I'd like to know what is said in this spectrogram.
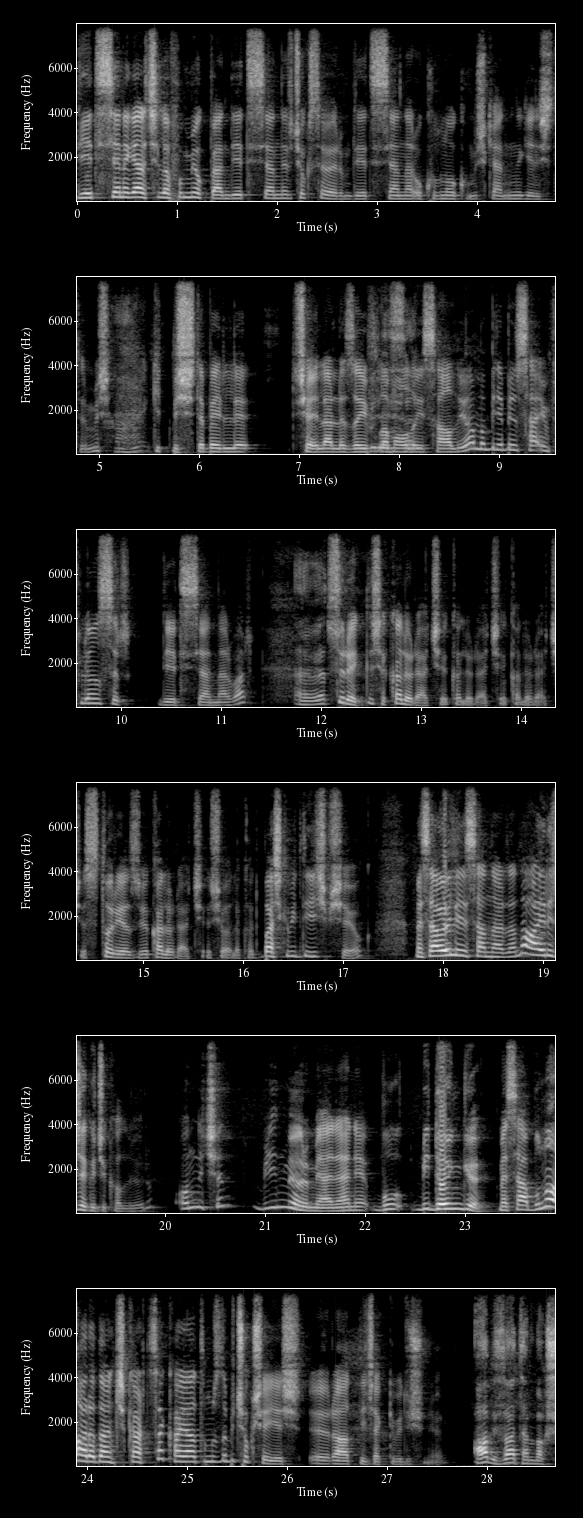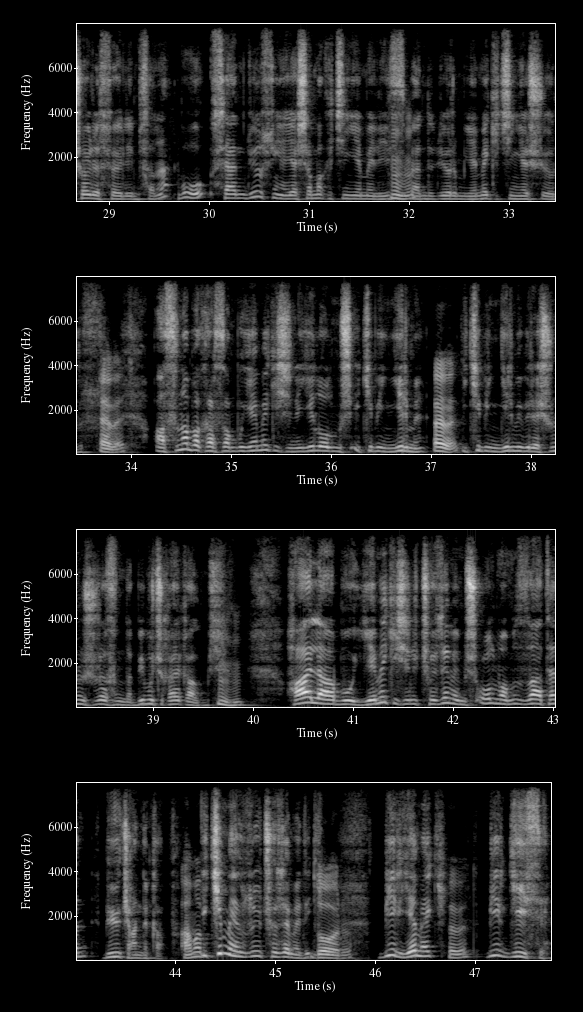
Diyetisyene gerçi lafım yok. Ben diyetisyenleri çok severim. Diyetisyenler okulunu okumuş, kendini geliştirmiş. Hı hı. Gitmiş işte belli şeylerle zayıflama Bilimsel- olayı sağlıyor ama bir de bir sa- influencer diyetisyenler var. Evet. Sürekli şey kalori açıyor, kalori açıyor, kalori açıyor. Story yazıyor, kalori açıyor. Şöyle. Başka bildiği hiçbir şey yok. Mesela öyle insanlardan da ayrıca gıcık alıyorum. Onun için bilmiyorum yani hani bu bir döngü. Mesela bunu aradan çıkartsak hayatımızda birçok şey yaş- e, rahatlayacak gibi düşünüyorum. Abi zaten bak şöyle söyleyeyim sana. Bu sen diyorsun ya yaşamak için yemeliyiz. Hı hı. Ben de diyorum yemek için yaşıyoruz. Evet. Aslına bakarsan bu yemek işini yıl olmuş 2020. Evet. 2021'e şunun şurasında bir buçuk ay kalmış. Hı hı. Hala bu yemek işini çözememiş olmamız zaten büyük handikap. Ama- İki mevzuyu çözemedik. Doğru. Bir yemek, Evet. bir giysi.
